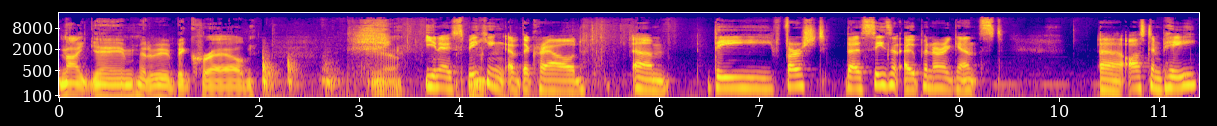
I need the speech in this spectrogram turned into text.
night game. It'll be a big crowd. Know, You know, speaking of the crowd, um, the first the season opener against uh, Austin Peay,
